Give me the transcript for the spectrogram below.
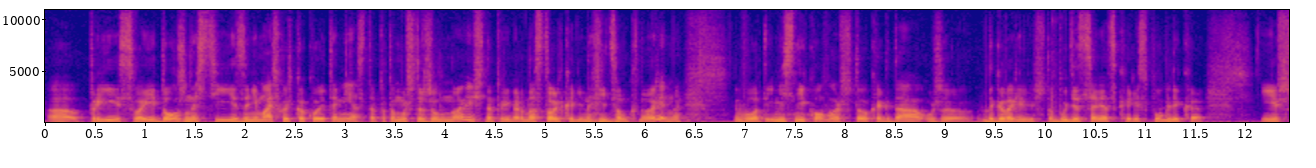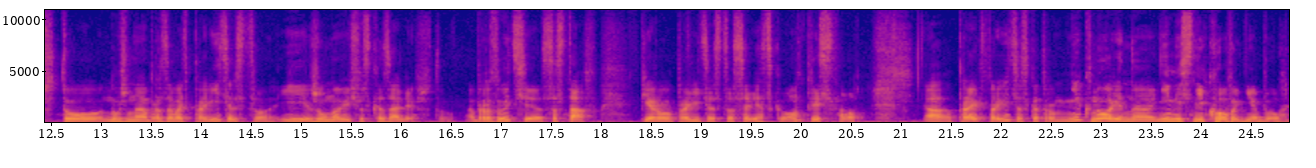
э, при своей должности и занимать хоть какое-то место, потому что Жилнович, например, настолько ненавидел Кнорина, вот, и Мясникова, что когда уже договорились, что будет Советская Республика, и что нужно образовать правительство, и Жилновичу сказали, что образуйте состав первого правительства советского. Он прислал а, проект правительства, в котором ни Кнорина, ни Мясникова не было.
